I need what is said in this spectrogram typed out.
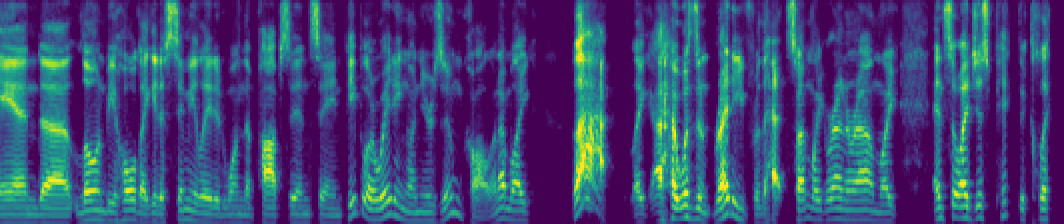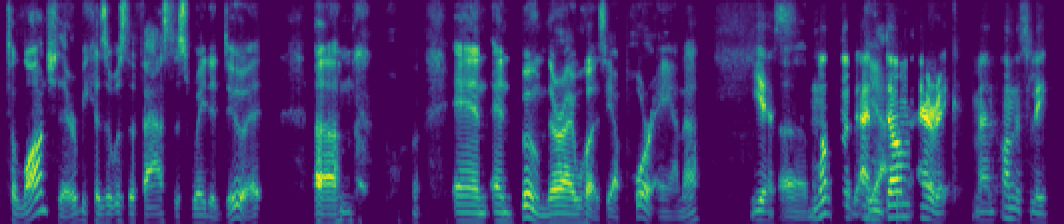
and uh, lo and behold i get a simulated one that pops in saying people are waiting on your zoom call and i'm like ah like i wasn't ready for that so i'm like running around like and so i just picked the click to launch there because it was the fastest way to do it um, and and boom, there I was. Yeah, poor Anna. Yes, um, not and yeah. dumb Erich, man. Honestly,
